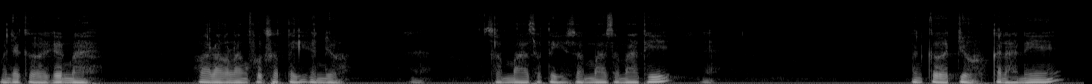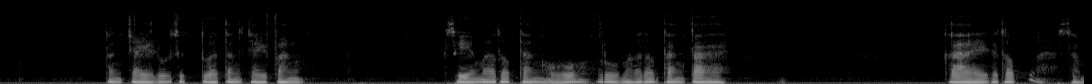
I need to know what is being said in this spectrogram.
มันจะเกิดขึ้นมา เพราะเรากำลังฝึกสติกันอยู่สัมมาสติสัมมาสมาธิ มันเกิดอยู่ขณะนี้ ตั้งใจรู้สึกตัวตั้งใจฟัง เสียงมากระทบทางหู รูปมากระทบทางตา กายกระทบสัม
